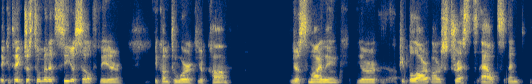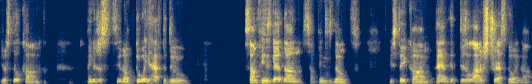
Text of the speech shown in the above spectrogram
it could take just two minutes. See yourself there. You come to work, you're calm, you're smiling, your people are, are stressed out and you're still calm. And you just, you know, do what you have to do, some things get done, some things don't. You stay calm, and it, there's a lot of stress going on,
